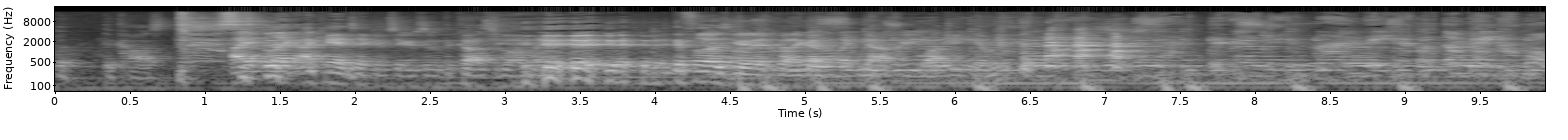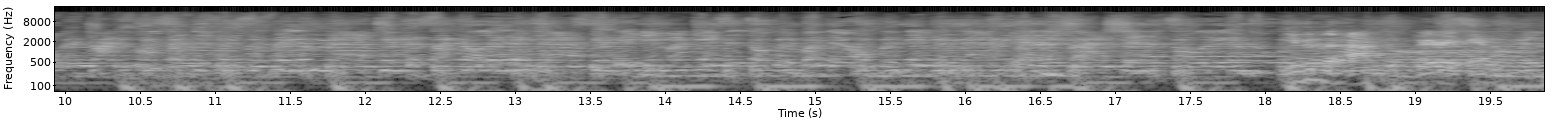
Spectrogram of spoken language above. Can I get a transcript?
but the cost. I like. I can't take him seriously with the costume on there. The flow is good, but I gotta like not be watching him. Even the actor, very animated.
